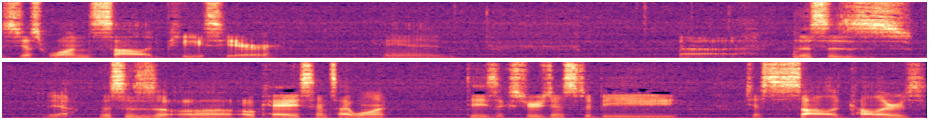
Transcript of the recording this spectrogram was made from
is just one solid piece here and uh, this is yeah this is uh, okay since I want these extrusions to be just solid colors.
